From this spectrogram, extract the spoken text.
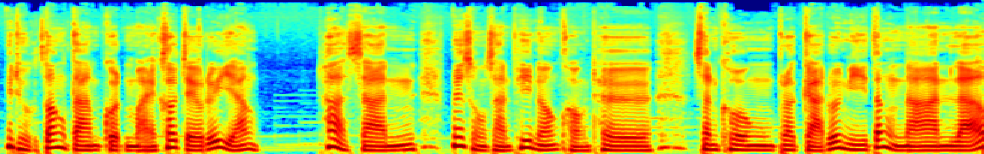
ไม่ถูกต้องตามกฎหมายเข้าใจหรือยัง ถ้าฉันไม่สงสารพี่น้องของเธอฉันคงประกาศเรื่องนี้ตั้งนานแล้ว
